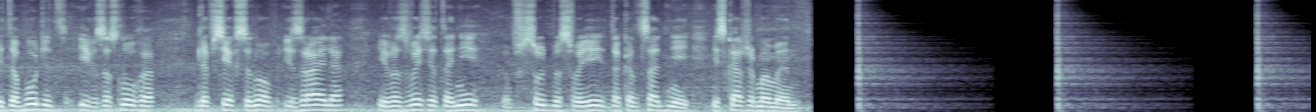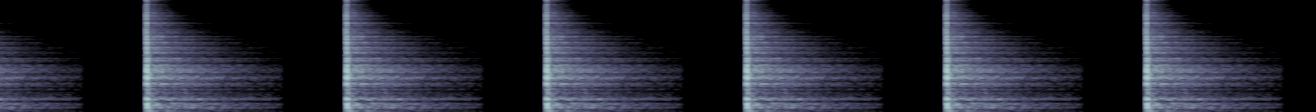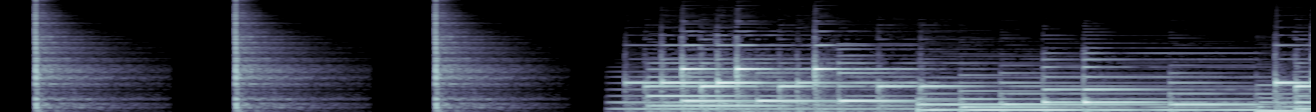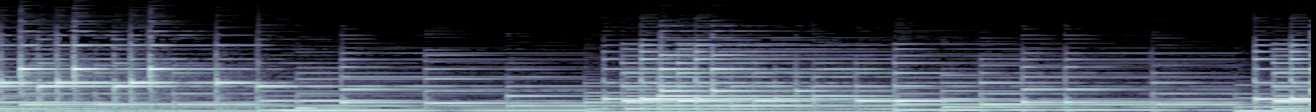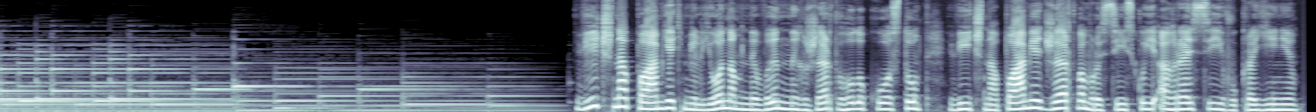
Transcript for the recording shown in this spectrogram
И да будет их заслуга для всех сынов Израиля, и возвысят они в судьбу своей до конца дней. И скажем Амен. Вічна пам'ять мільйонам невинних жертв Голокосту, вічна пам'ять жертвам російської агресії в Україні.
